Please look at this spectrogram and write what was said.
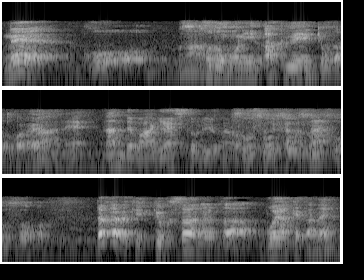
ねえこうまあ。子供に悪影響だとかね、まあね。何でも上げ足取るようなこそうとするそうそう。からな。そうそうだから結局さなんかぼやけたね。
